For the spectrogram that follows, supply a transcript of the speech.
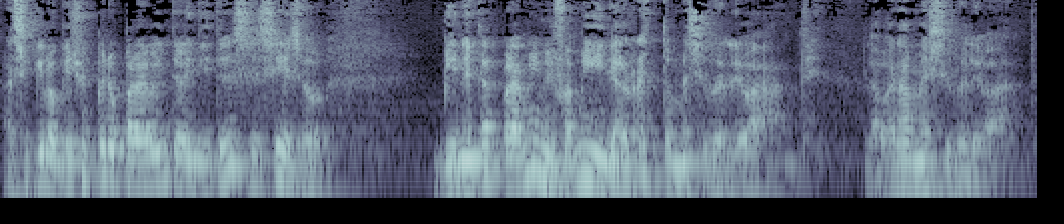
Así que lo que yo espero para el 2023 es eso, bienestar para mí y mi familia, el resto me es irrelevante, la verdad me es irrelevante,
